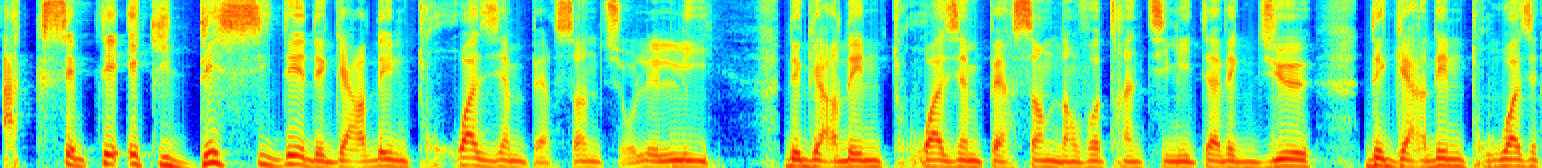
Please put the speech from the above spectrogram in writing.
acceptez et qui décidez de garder une troisième personne sur le lit, de garder une troisième personne dans votre intimité avec Dieu, de garder une troisième.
